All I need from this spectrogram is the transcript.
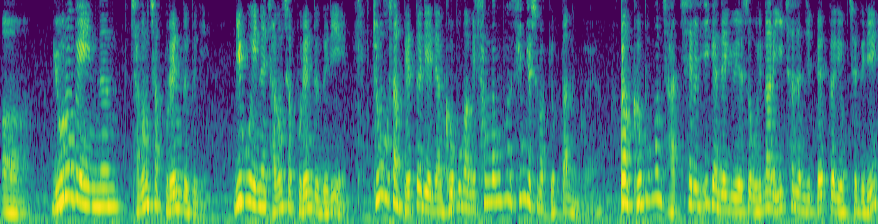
어, 유럽에 있는 자동차 브랜드들이 미국에 있는 자동차 브랜드들이 중국산 배터리에 대한 거부감이 상당 부분 생길 수밖에 없다는 거예요. 그럼 그 부분 자체를 이겨내기 위해서 우리나라 2차전지 배터리 업체들이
